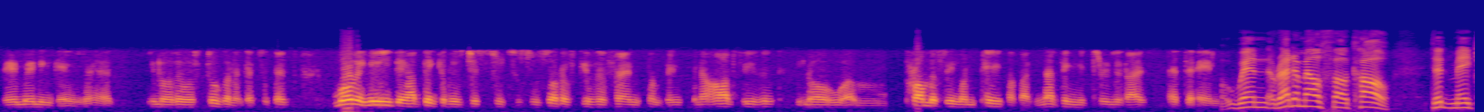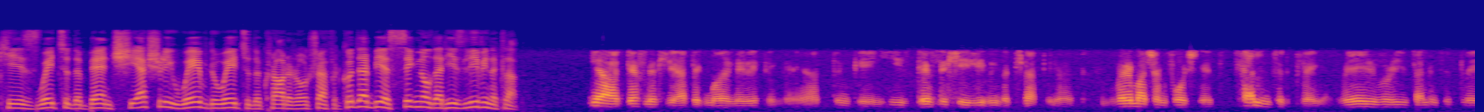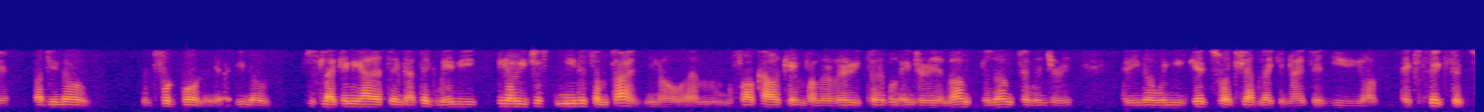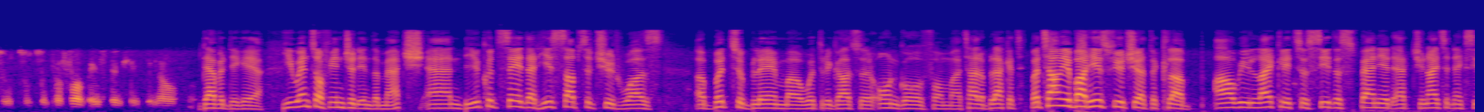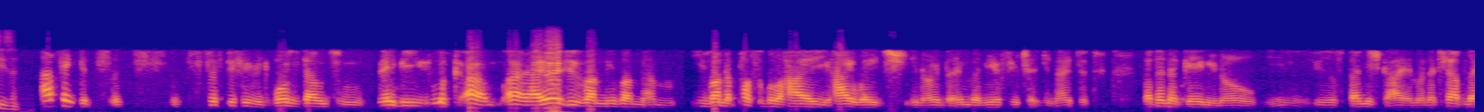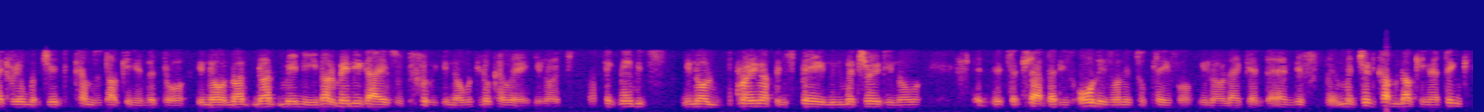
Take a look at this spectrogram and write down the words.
remaining games ahead, you know, they were still going to get to that. More than anything, I think it was just to, to, to sort of give the fans something in a hard season, you know, um, promising on paper, but nothing materialized at the end. When Radamel Falcao did make his way to the bench, he actually waved away to the crowd at Old Trafford. Could that be a signal that he's leaving the club? Yeah, definitely. I think more than anything, I think he's definitely leaving the club. You know, very much unfortunate. Talented player, very very talented player. But you know, in football, you like any other thing, I think maybe you know he just needed some time. You know, um, Falcao came from a very terrible injury, a long, a long-term injury, and you know when you get to a club like United, you are expected to, to, to perform instantly. You know, David De Gea, he went off injured in the match, and you could say that his substitute was a bit to blame uh, with regards to their own goal from uh, Tyler Blackett. But tell me about his future at the club. Are we likely to see the Spaniard at United next season? I think it's, it's 50-50. It boils down to maybe look. Um, I, I heard he's on he's on um, he's on a possible high high wage, you know, in the in the near future at United. But then again, you know, he's he's a Spanish guy, and when a club like Real Madrid comes knocking in the door, you know, not not many not many guys would you know would look away. You know, I think maybe it's you know growing up in Spain in Madrid, you know. It's a club that he's always wanted to play for, you know. Like, and, and if Madrid come knocking, I think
